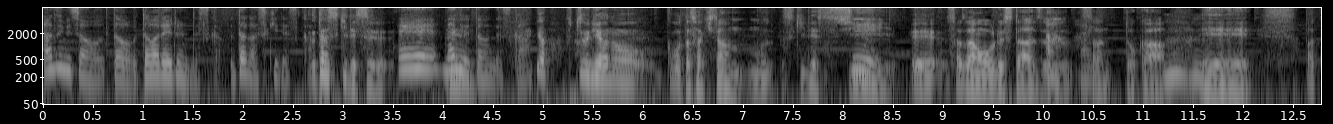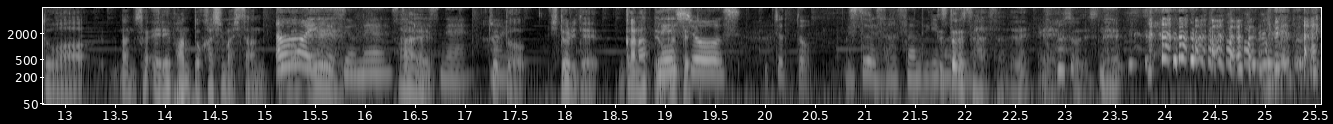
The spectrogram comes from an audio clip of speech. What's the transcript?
安住さんは歌を歌われるんですか？歌が好きですか？歌好きです。えー、何歌うんですか、いや普通にあの久保田早紀さんも好きですし、えー、サザンオールスターズさんとか、はい。うんうん、えー、あとはなんですかエレファントカシマシさんとかああ、えー、いいですよね。素敵ですね、はい、ちょっと一人でがなって歌ってて、ちょっとストレス発散できます、ね、ストレス発散でね、えー、そうですね。は い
